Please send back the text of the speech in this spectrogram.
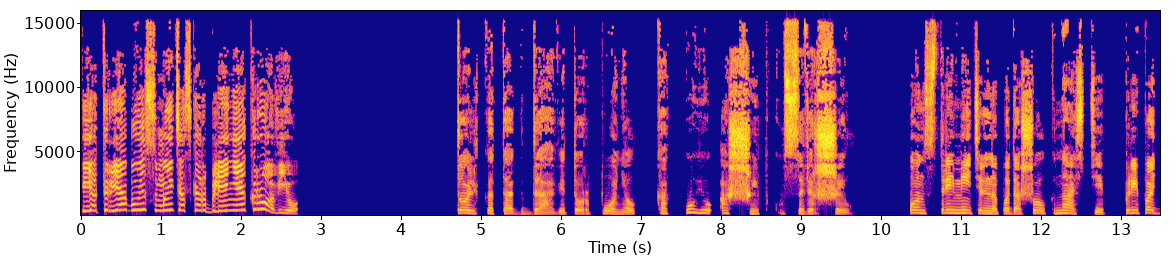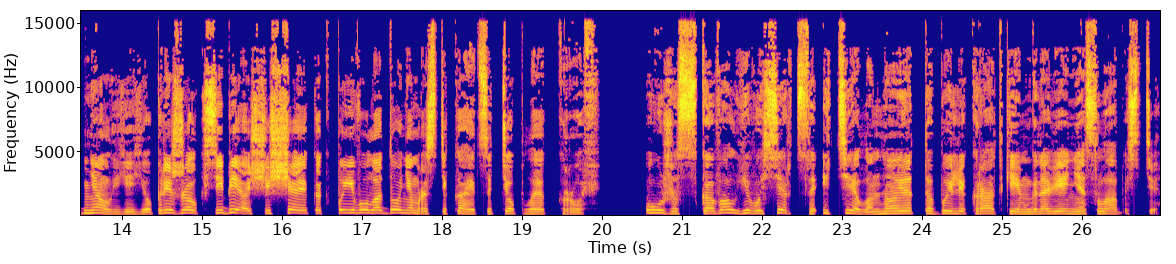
«Я требую смыть оскорбление кровью!» Только тогда Витор понял, какую ошибку совершил. Он стремительно подошел к Насте, приподнял ее, прижал к себе, ощущая, как по его ладоням растекается теплая кровь. Ужас сковал его сердце и тело, но это были краткие мгновения слабости.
